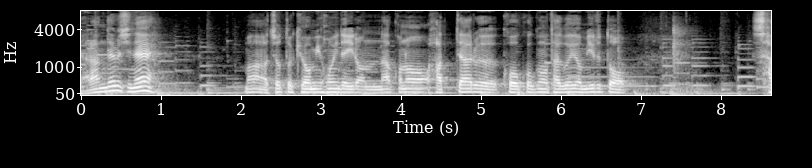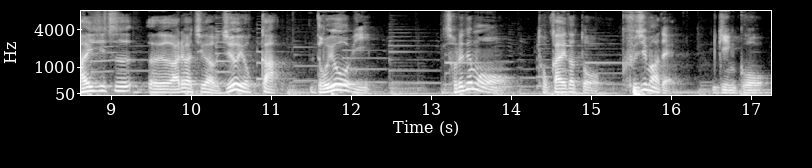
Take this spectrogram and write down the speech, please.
並んでるしねまあちょっと興味本位でいろんなこの貼ってある広告の類を見ると祭日あれは違う。14日土曜日。それでも都会だと9時まで銀行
